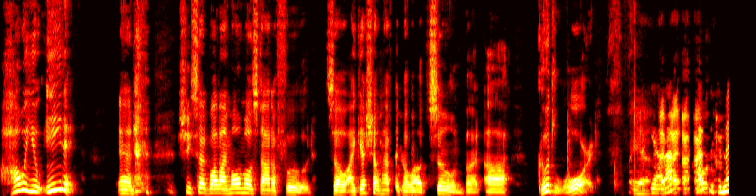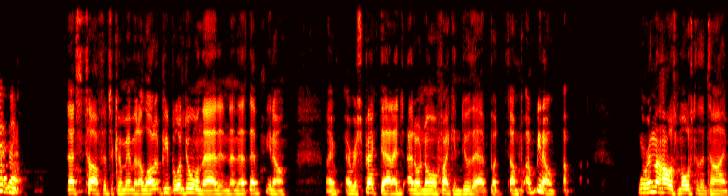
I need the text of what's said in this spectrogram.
How are you eating? And she said, Well, I'm almost out of food. So I guess she'll have to go out soon. But uh, good Lord. Yeah, yeah that, I, I, I, that's a commitment. That's tough. It's a commitment. A lot of people are doing that. And, and that, that, you know, I, I respect that. I, I don't know if I can do that, but I'm, I'm you know, I'm, we're in the house most of the time.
